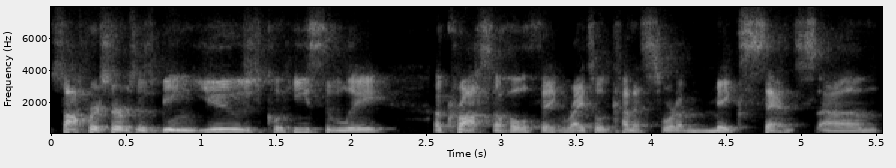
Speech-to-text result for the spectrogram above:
software services being used cohesively across the whole thing, right? So it kind of sort of makes sense. Um,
